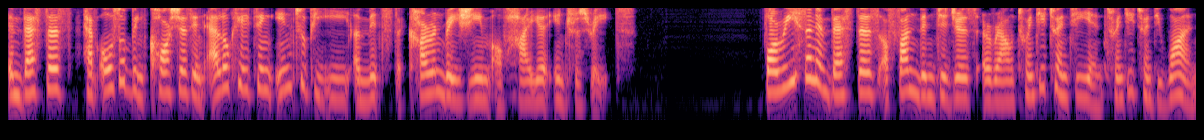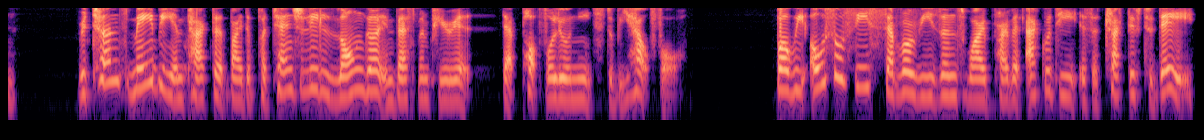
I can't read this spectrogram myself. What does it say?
Investors have also been cautious in allocating into PE amidst the current regime of higher interest rates. For recent investors of fund vintages around 2020 and 2021, returns may be impacted by the potentially longer investment period that portfolio needs to be held for. But we also see several reasons why private equity is attractive today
